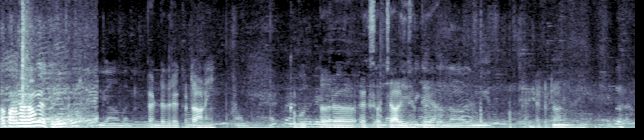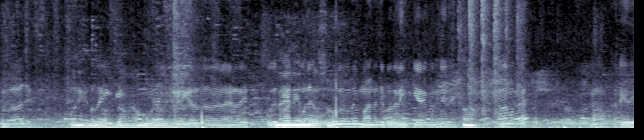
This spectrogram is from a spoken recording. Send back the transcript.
ਆ ਪਰਨਾ ਸਾਹਮਣੇ ਰੱਖੀ ਪਿੰਡ ਵੀਰੇ ਕਟਾਣੀ। ਕਬੂਤਰ 140 ਸੁੱਤੇ ਆ। ਪਿੰਡ ਕਟਾਣੀ ਨਹੀਂ ਨਹੀਂ ਮੈਂ ਦੱਸੂ ਉਹਦੇ ਮਨ 'ਚ ਪਤਾ ਨਹੀਂ ਕੀ ਆਇਆ ਗੁੰਨੇ ਨੇ ਹਾਂ ਮੈਂ ਘਰੇ ਦੇ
